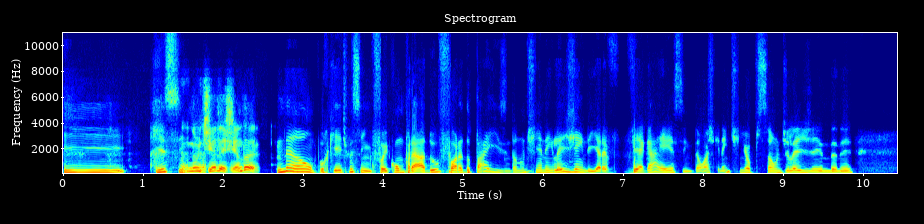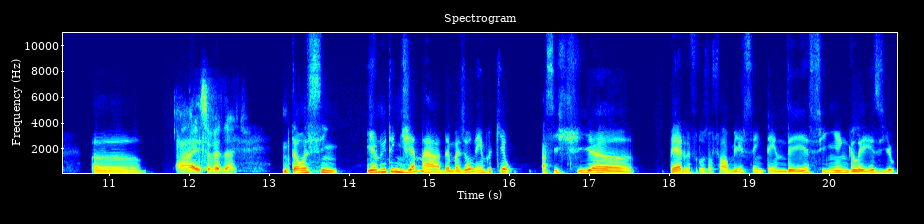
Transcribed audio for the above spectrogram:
E, e assim, Não tinha legenda? Não, porque, tipo assim, foi comprado fora do país, então não tinha nem legenda, e era VHS, então acho que nem tinha opção de legenda, né? Ah, Ah, isso é verdade. então, assim, eu não entendia nada, mas eu lembro que eu assistia Pedra Filosofal mesmo sem entender, assim, em inglês, e eu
